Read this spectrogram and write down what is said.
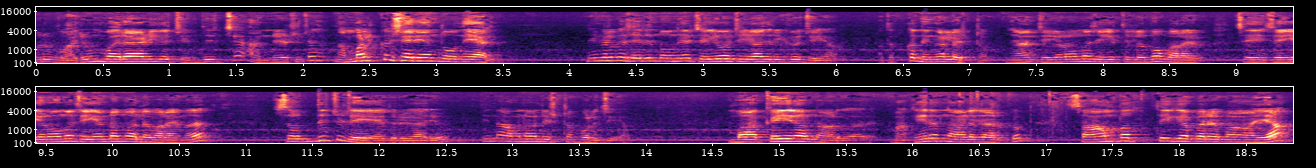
ഒരു വരും വരാഴിക ചിന്തിച്ച് അന്വേഷിച്ച് നമ്മൾക്ക് ശരിയെന്ന് തോന്നിയാൽ നിങ്ങൾക്ക് ശരിയെന്ന് തോന്നിയാൽ ചെയ്യോ ചെയ്യാതിരിക്കുകയോ ചെയ്യാം. അതൊക്കെ നിങ്ങളുടെ ഇഷ്ടം. ഞാൻ ചെയ്യണമെന്നോ ചെയ്യത്തില്ലെന്നോ പറയും ചെയ്- ചെയ്യണമെന്നോ ചെയ്യേണ്ടെന്നോ അല്ല പറയുന്നത്. ശ്രദ്ധിച്ചു ചെയ്യുക ഏതൊരു കാര്യവും. പിന്നെ അവനവന്റെ ഇഷ്ടം പോലെ ചെയ്യാം. മകയിരം നാളുകാർ. മകയിരം നാളുകാർക്കും സാമ്പത്തികപരമായ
